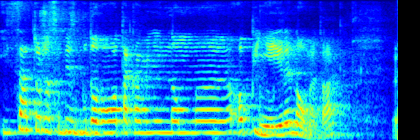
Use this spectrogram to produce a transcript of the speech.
i za to, że sobie zbudowało taką inną e, opinię i renomę, tak? E,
